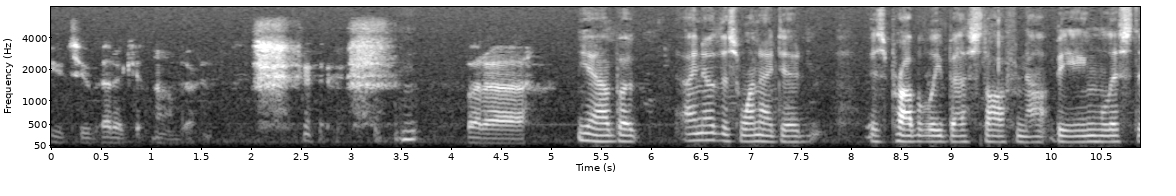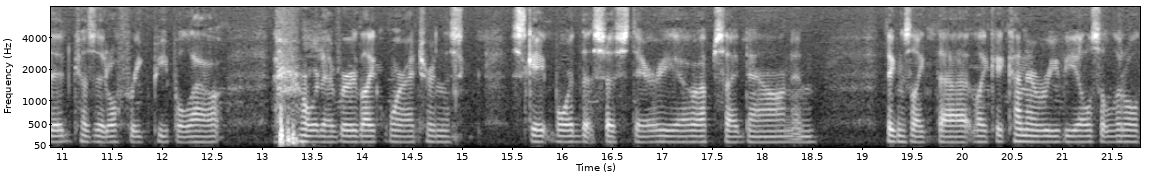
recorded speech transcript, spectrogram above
YouTube etiquette. No, I'm joking. but uh, Yeah, but I know this one I did is probably best off not being listed because it'll freak people out or whatever. Like where I turn this skateboard that says stereo upside down and things like that. Like it kind of reveals a little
